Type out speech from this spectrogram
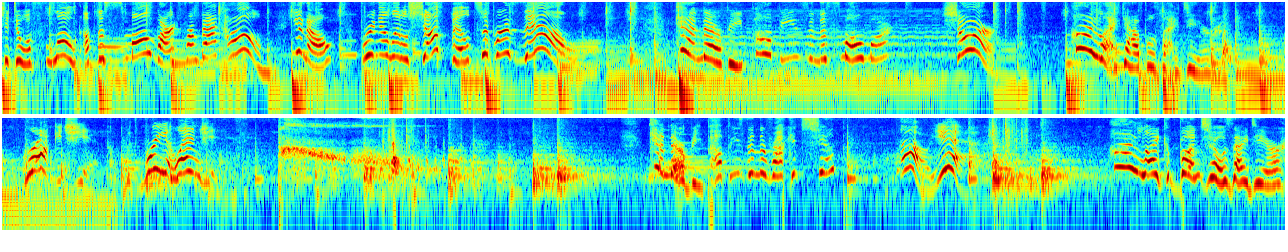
Should do a float of the small mart from back home. You know, bring a little Shopville to Brazil. Can there be puppies in the small mart? Sure. I like Apple's idea. Rocket ship with real engines. Can there be puppies in the rocket ship? Oh, yeah. I like Buncho's idea.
